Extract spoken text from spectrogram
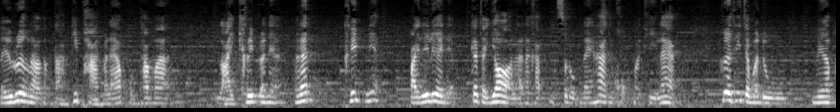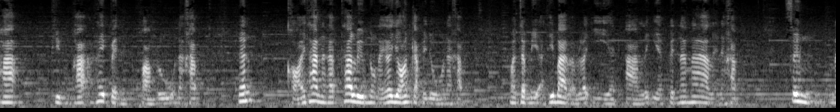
ในเรื่องราวต่างๆ ที่ผ่านมาแล้ว ผมทำมาหลายคลิปแล้วเนี่ย เพราะฉะนั้นคลิปนี้ไปเรื่อยๆเนี่ยก็จะย่อแล้วนะครับ สรุปใน 5-6นาทีแรก เพื่อที่จะมาดูเนื้อพระพิมพ์พระให้เป็นความรู้นะครับนั้นขอให้ท่านนะครับ ถ้าลืมตรงไหนก็ย้อนกลับไปดูนะครับ มันจะมีอธิบายแบบละเอียดอ่านละเอียดเป็นหน้า ๆ เลยนะครับ ซึ่งใน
